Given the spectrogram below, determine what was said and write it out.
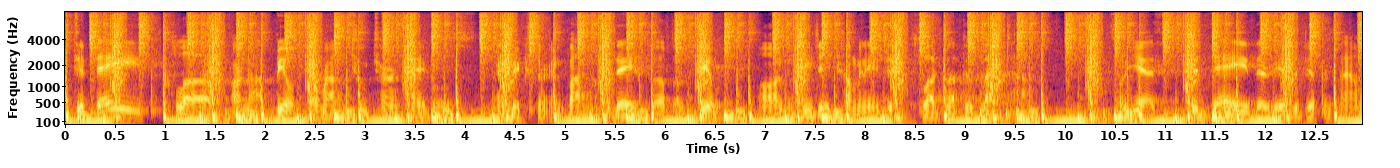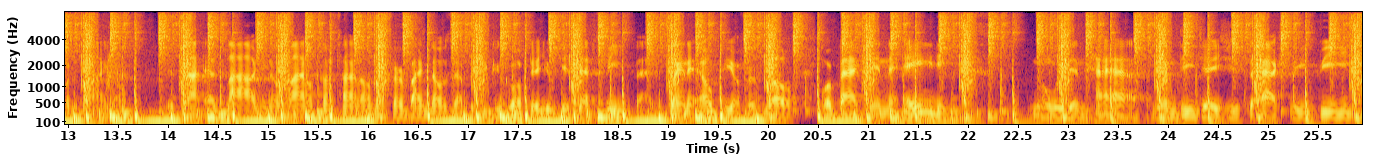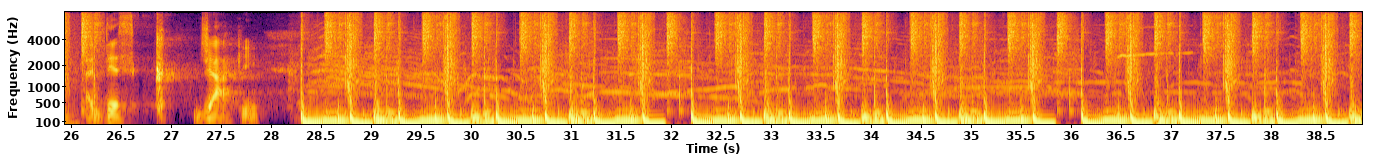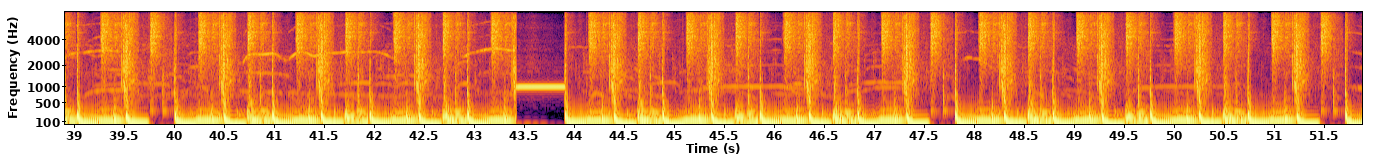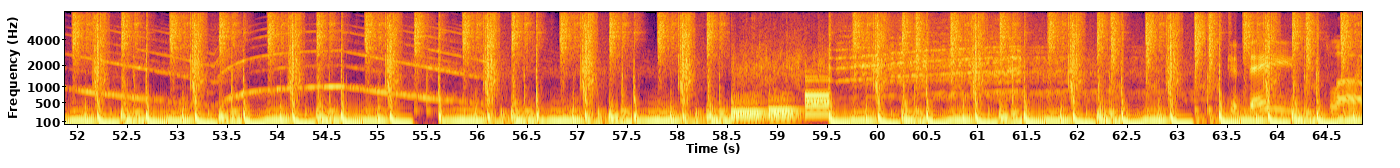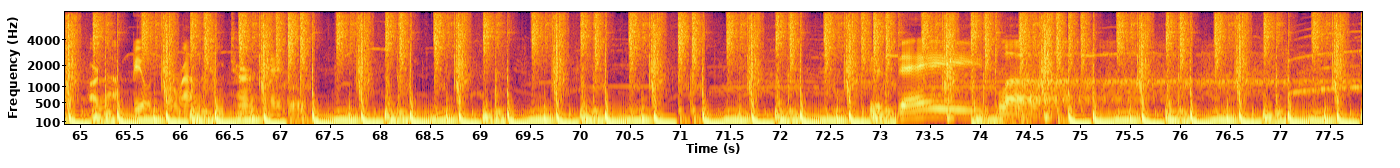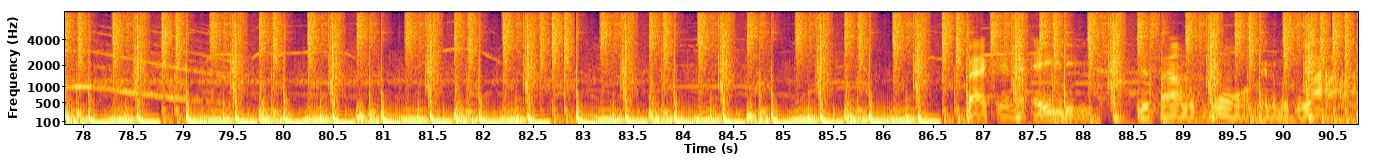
Today's clubs are not built around two turntables and mixer and vinyl. Today's clubs are built on the DJ coming in just plugging up his laptop. So yes, today there is a different sound with vinyl. It's not as loud, you know, vinyl sometimes, I don't know if everybody knows that, but you can go up there, you'll get that feedback, playing an LP or for low. Or back in the 80s, when we didn't have, when DJs used to actually be a disc jockey Today's club. Back in the 80s, your sound was warm and it was loud.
